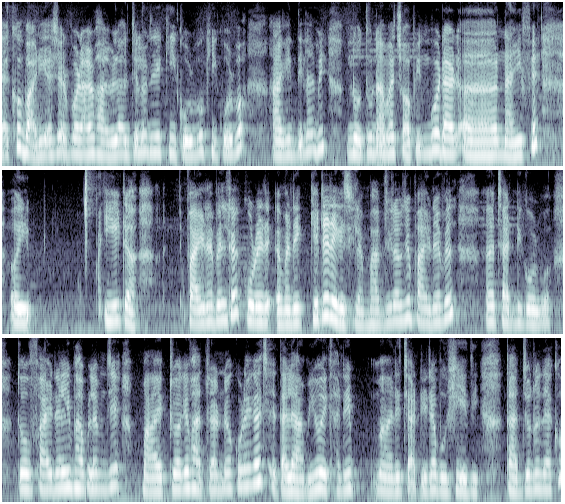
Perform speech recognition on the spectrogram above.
দেখো, বাড়ি আসার পর আর ভালো লাগছিল যে কী করব কী করব। আগের দিন আমি নতুন আমার চপিং বোর্ড আর নাইফে ওই ইয়েটা পাইনঅ্যাপেলটা করে মানে কেটে রেখেছিলাম। ভাবছিলাম যে পাইনঅ্যাপেল চাটনি করব। তো ফাইনালি ভাবলাম যে মা একটু আগে ভাত রান্না করে গেছে, তাহলে আমিও এখানে মানে চাটনিটা বসিয়ে দিই। তার জন্য দেখো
